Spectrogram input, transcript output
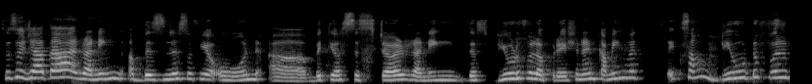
So, Sujata, running a business of your own uh, with your sister, running this beautiful operation and coming with like some beautiful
